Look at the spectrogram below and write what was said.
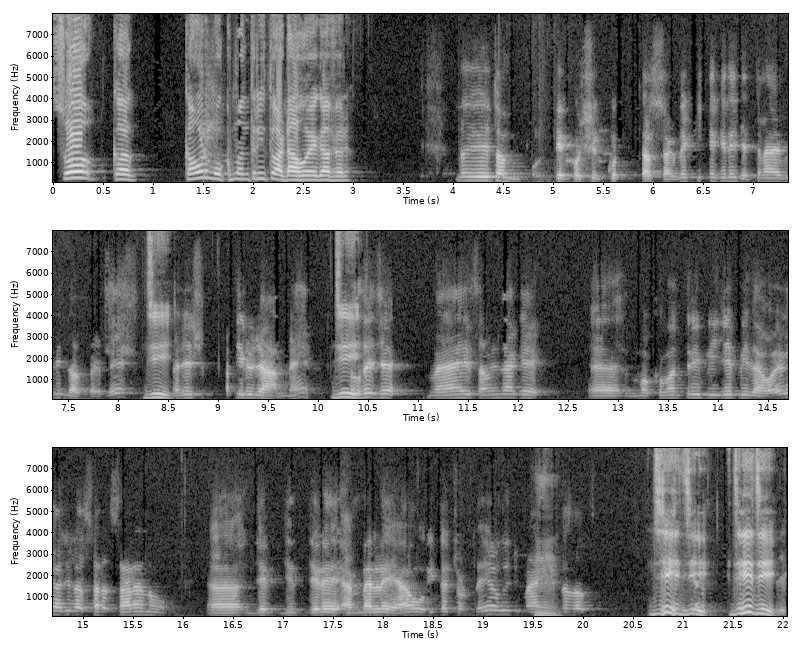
ਸੋ ਕ- ਕੌਣ ਮੁੱਖ ਮੰਤਰੀ ਤੁਹਾਡਾ ਹੋਏਗਾ ਫਿਰ? ਨਹੀਂ ਇਹ ਤਾਂ ਕਿ ਕੁਛ ਕੁਝ ਦੱਸ ਸਕਦੇ। ਕਿਹਨੇ ਕਿਹਨੇ ਜਿੱਤਣਾ ਇਹ ਵੀ ਨਹੀਂ ਦੱਸ ਸਕਦੇ। ਜੀ। ਅਜੇ ਸ਼ੁਰੂਆਤੀ ਰੁਝਾਨ ਨੇ। ਜੀ। ਉਹਦੇ ਚ ਮੈਂ ਇਹ ਸਮਝਦਾ ਕਿ ਮੁੱਖ ਮੰਤਰੀ ਬੀਜੇਪੀ ਦਾ ਹੋਏਗਾ ਜਿਹੜਾ ਸਰ- ਸਾਰਿਆਂ ਨੂੰ ਜਿਹੜੇ ਐਮਐਲਏ ਆ ਉਹੀ ਤਾਂ ਚੁਣਦੇ ਆ ਉਹਦੇ ਚ ਮੈਂ ਕਿਦਾਂ ਦਾ ਜੀ ਜੀ ਜੀ ਜੀ।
